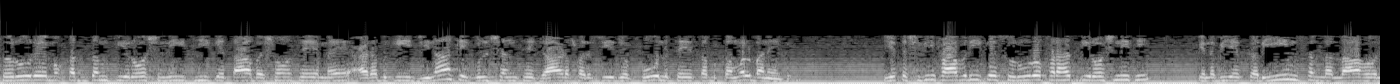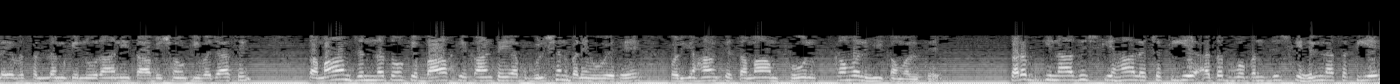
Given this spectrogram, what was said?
سرور مقدم کی روشنی تھی کہ تابشوں سے میں عرب کی جنا کے گلشن تھے، جاڑ فرشی جو پھول تھے، سب کمل بنے تھے یہ تشریف آوری کے سرور و فرحت کی روشنی تھی۔ کہ نبی کریم صلی اللہ علیہ وسلم کے نورانی تابشوں کی وجہ سے تمام جنتوں کے باغ کے کانٹے اب گلشن بنے ہوئے تھے اور یہاں کے تمام پھول کمل ہی کمل تھے۔ کرب کی نازش کے ہاں لچکیے، ادب و بندش کے ہل نہ سکیے۔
